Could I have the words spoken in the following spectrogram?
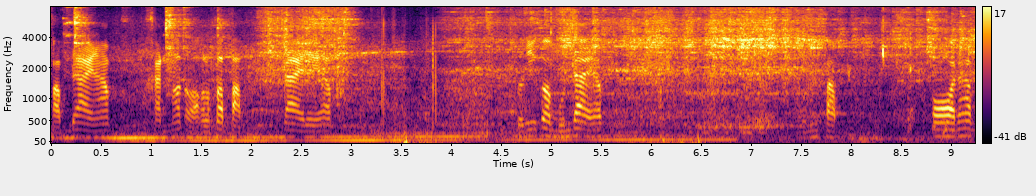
ปรับได้นะครับ คันน็อตออกแล้วก็ปรับได้เลยครับ ตัวนี้ก็หมุนได้ครับหมุนปรับคอนะครับ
